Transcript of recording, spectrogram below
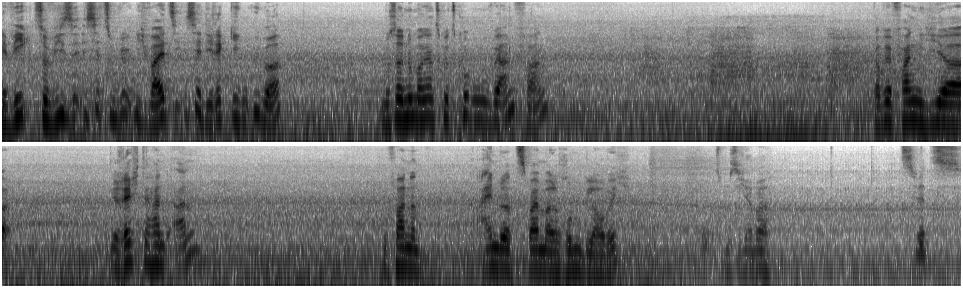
Der Weg zur Wiese ist ja zum Glück nicht weit. Sie ist ja direkt gegenüber. Muss dann nur mal ganz kurz gucken, wo wir anfangen. Ich glaube, wir fangen hier rechte Hand an. Wir fahren dann ein- oder zweimal rum, glaube ich. Jetzt muss ich aber... Jetzt wird's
